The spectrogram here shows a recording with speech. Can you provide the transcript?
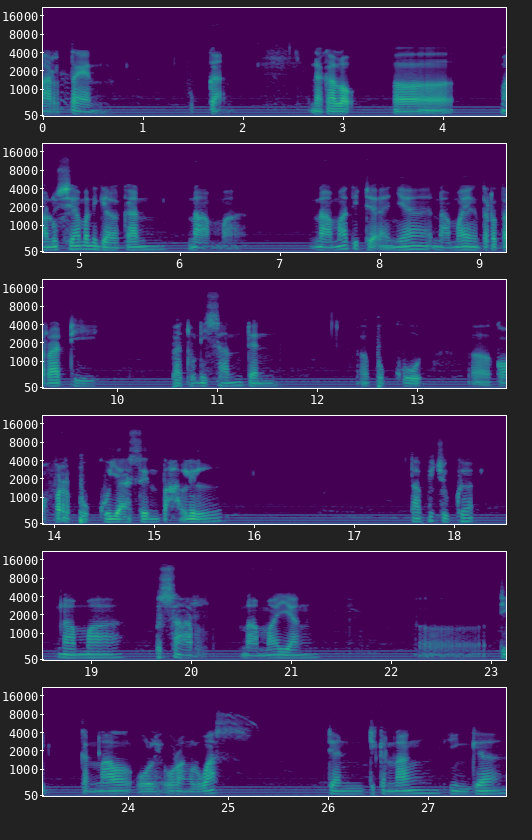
marten bukan. Nah kalau e, manusia meninggalkan nama nama tidak hanya nama yang tertera di batu nisan dan uh, buku uh, cover buku Yasin Tahlil tapi juga nama besar nama yang dikenal oleh orang luas dan dikenang hingga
